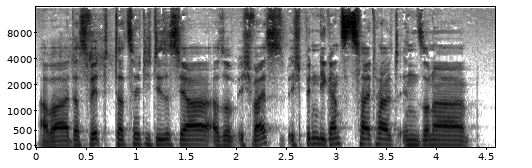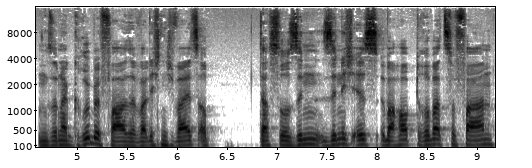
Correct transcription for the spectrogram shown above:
Aber das wird tatsächlich dieses Jahr, also ich weiß, ich bin die ganze Zeit halt in so einer, in so einer Grübelphase, weil ich nicht weiß, ob das so sinn, sinnig ist, überhaupt rüber zu fahren.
